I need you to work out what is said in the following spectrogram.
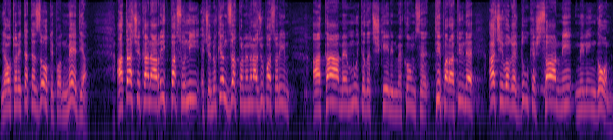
jo autoritet te Zoti, po në media, ata që kanë arrit pasuni, e që nuk janë të zot për me menaxhu pasurinë, ata me mujtë edhe të shkelin me komë se ti para tyne, aq i vogël dukesh sa një milingonë,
